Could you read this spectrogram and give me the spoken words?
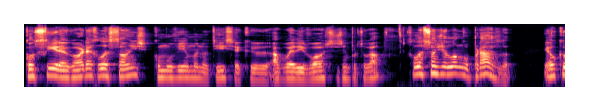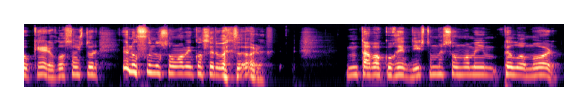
conseguir agora relações, como vi uma notícia que há boé divórcios em Portugal, relações a longo prazo. É o que eu quero, relações de Eu, no fundo, sou um homem conservador. Não estava ao corrente disto, mas sou um homem pelo amor,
